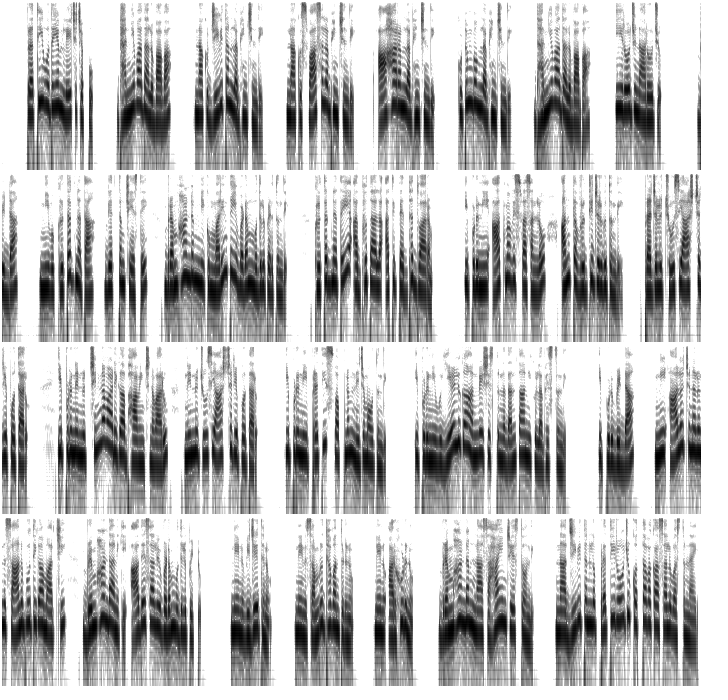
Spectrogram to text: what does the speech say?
ప్రతి ఉదయం లేచి చెప్పు. ధన్యవాదాలు బాబా. నాకు జీవితం లభించింది. నాకు శ్వాస లభించింది. ఆహారం లభించింది. కుటుంబం లభించింది. ధన్యవాదాలు బాబా. ఈరోజు నా రోజు. బిడ్డా నీవు కృతజ్ఞత వ్యక్తం చేస్తే బ్రహ్మాండం నీకు మరింత ఇవ్వడం మొదలుపెడుతుంది. కృతజ్ఞతే అద్భుతాల అతి పెద్ద ద్వారం. ఇప్పుడు నీ ఆత్మవిశ్వాసంలో అంత వృద్ధి జరుగుతుంది. ప్రజలు చూసి ఆశ్చర్యపోతారు. ఇప్పుడు నిన్ను చిన్నవాడిగా భావించినవారు నిన్ను చూసి ఆశ్చర్యపోతారు. ఇప్పుడు నీ ప్రతి స్వప్నం నిజమవుతుంది. ఇప్పుడు నీవు ఏళ్ళుగా అన్వేషిస్తున్నదంతా నీకు లభిస్తుంది. ఇప్పుడు బిడ్డా నీ ఆలోచనలను సానుభూతిగా మార్చి బ్రహ్మాండానికి ఆదేశాలు ఇవ్వడం మొదలుపెట్టు. నేను విజేతను. నేను సమృద్ధవంతుడును. నేను అర్హుడును. బ్రహ్మాండం నా సహాయం చేస్తోంది. నా జీవితంలో ప్రతిరోజూ కొత్త అవకాశాలు వస్తున్నాయి.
